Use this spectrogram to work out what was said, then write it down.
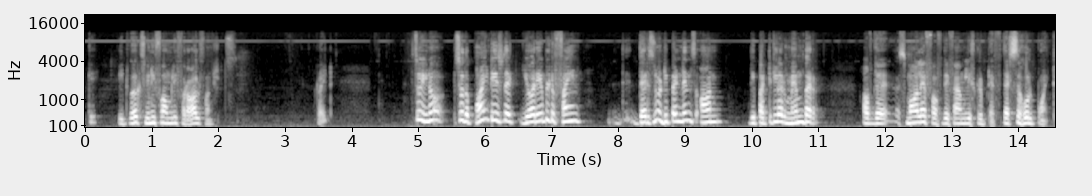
okay it works uniformly for all functions right. So you know so the point is that you are able to find there is no dependence on the particular member of the small f of the family script f. That is the whole point.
